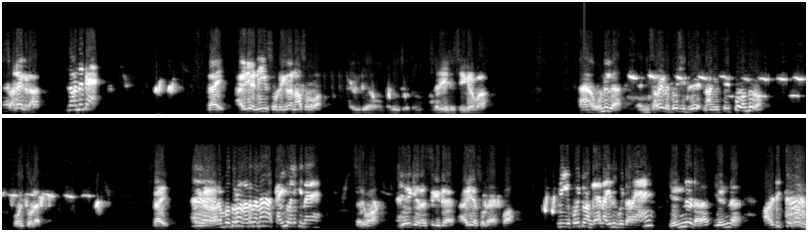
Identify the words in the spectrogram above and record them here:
தரேங்கடா. வந்துட்டேன். டேய் ஐடியா நீங்க சொல்றீங்களா நான் சொல்லவா? ஐடியா அவன் பண்ணிட்டு இருக்கட்டும் சரி சீக்கிரம் வா. ஆ ஒண்ணு இல்ல. நீ தலையிட்ட தூக்கிட்டு நாங்க இப்ப இப்ப வந்துடுறோம். போய் சொல்ல டேய்? ரொம்ப தூரம் நடந்தனா கை வலிக்கினே சரி வா. இயற்கையை ரசிக்கிட்ட ஐடியா சொல்றேன். வா. நீங்க போயிட்டு வாங்க நான் இதுக்கு போயிட்டு வரேன். என்னடா என்ன? அடிக்கணும்.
